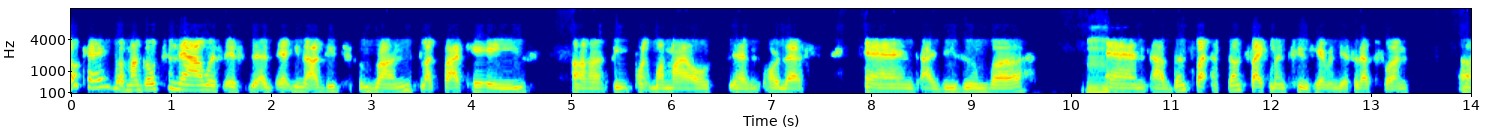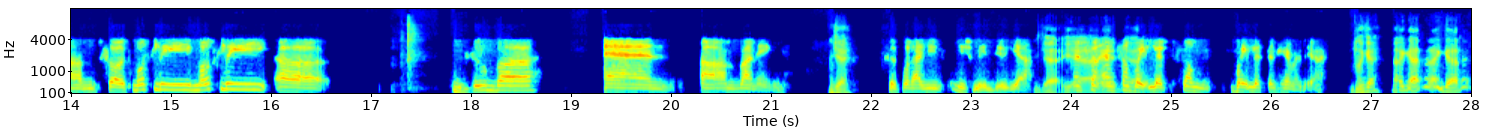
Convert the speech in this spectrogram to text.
Okay, but my go-to now is is uh, uh, you know I do runs like five Ks, uh, three point one miles and or less, and I do Zumba, mm-hmm. and I've done I've done cycling too here and there, so that's fun. Um, so it's mostly mostly uh, Zumba and um, running. Okay. That's what I usually do. Yeah. Yeah, yeah. And some, and some yeah. weight lift, some weightlifting here and there. Okay, I got it. I got it.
